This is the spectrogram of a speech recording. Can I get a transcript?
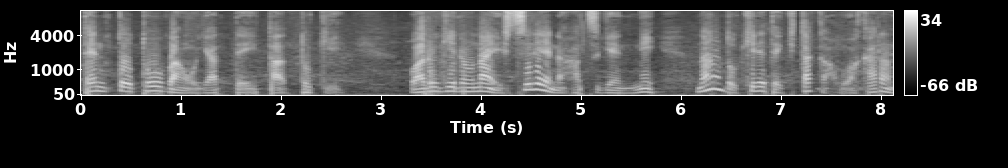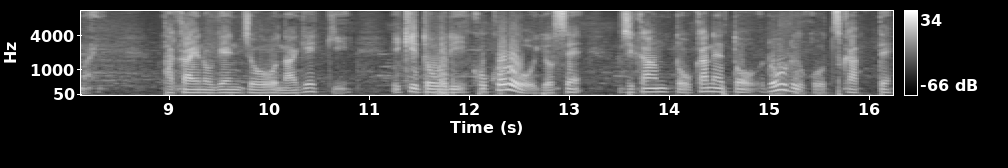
テント当番をやっていた時、悪気のない失礼な発言に何度切れてきたかわからない。高江の現状を嘆き、憤り、心を寄せ、時間とお金と労力を使って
